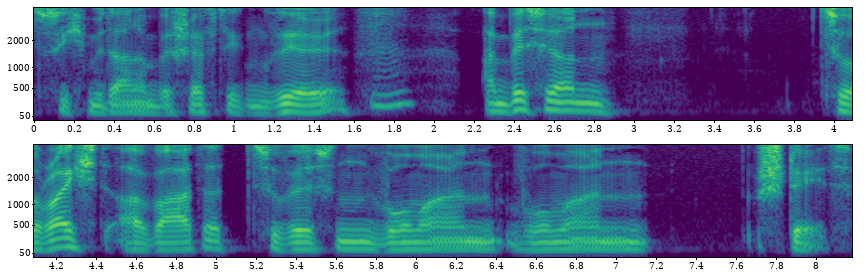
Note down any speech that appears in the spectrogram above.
sich mit einem beschäftigen will, ein bisschen zu Recht erwartet zu wissen, wo man, wo man steht.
